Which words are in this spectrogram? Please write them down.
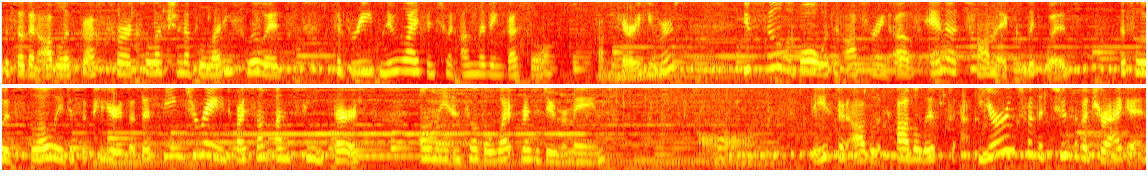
The southern obelisk asks for a collection of bloody fluids to breathe new life into an unliving vessel. Apothecary humors. You fill the bowl with an offering of anatomic liquids. The fluid slowly disappears as if being drained by some unseen thirst, only until the wet residue remains. Oh. The eastern obel obelisk yearns for the tooth of a dragon.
